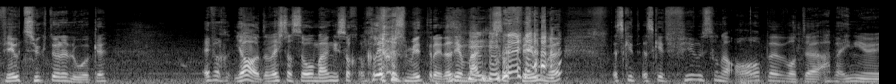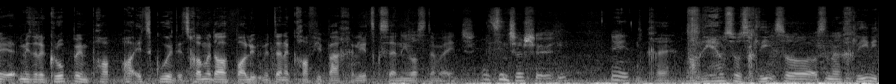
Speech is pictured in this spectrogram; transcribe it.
viel Zeug durchschauen. Einfach, ja, da weißt du so manchmal so ein bisschen mitreden. Also ich manchmal so Filme. Es gibt, es gibt viel so einen Abend, wo du eben irgendwie mit einer Gruppe im Pub, ah, jetzt gut, jetzt kommen da ein paar Leute mit diesen Kaffeebechern, jetzt sehe ich, was du meinst. Die sind schon schön. Okay. Aber ich habe so, ein so, so eine kleine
